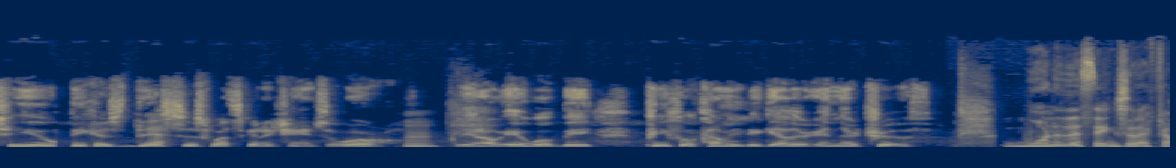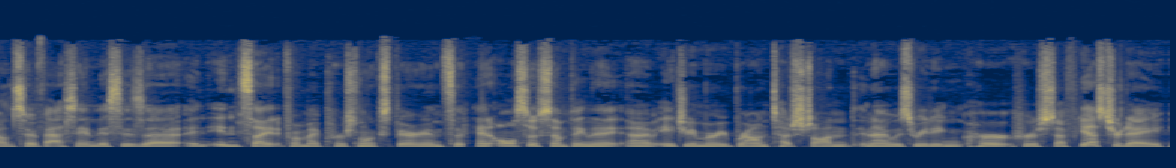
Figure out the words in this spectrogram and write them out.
to you because this is what's going to change the world. Mm. you know it will be people coming together in their truth. One of the things that I found so fascinating, this is a, an insight from my personal experience, and also something that uh, Adrienne Maree Brown touched on, and I was reading her her stuff yesterday,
